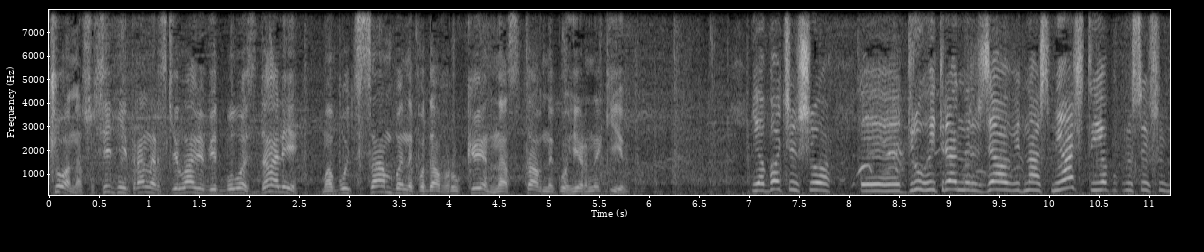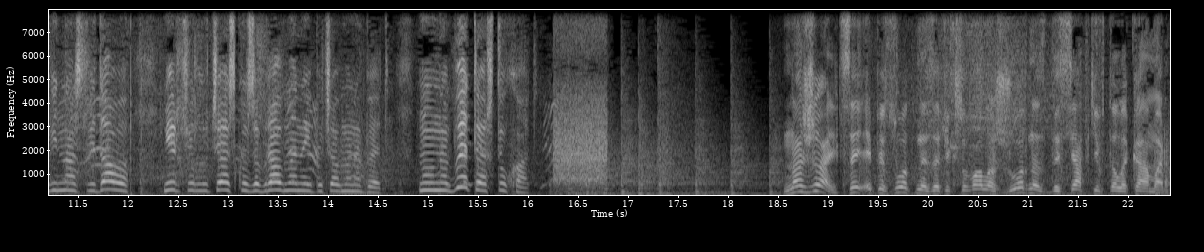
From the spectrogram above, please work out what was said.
що на сусідній тренерській лаві відбулось далі, мабуть, сам би не подав руки наставнику гірників. Я бачив, що е, другий тренер взяв від нас м'яч, то я попросив, щоб він нас віддав. Мірчо Луческо забрав мене і почав мене бити. Ну не бити, а штовхати. На жаль, цей епізод не зафіксувала жодна з десятків телекамер.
